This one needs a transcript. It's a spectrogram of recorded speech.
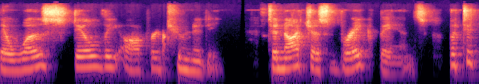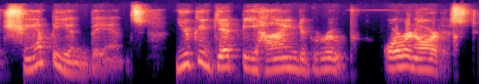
There was still the opportunity to not just break bands, but to champion bands. You could get behind a group or an artist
